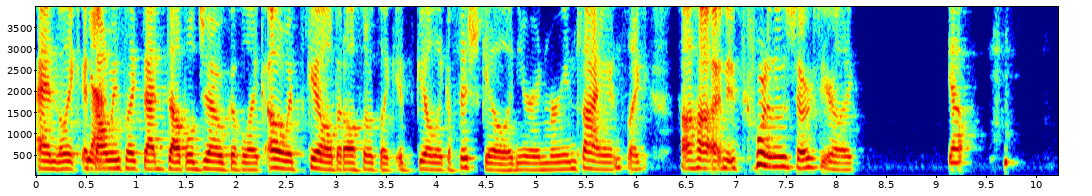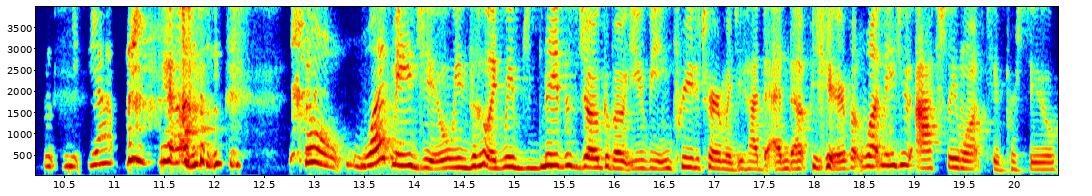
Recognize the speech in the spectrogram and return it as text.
and like it's yeah. always like that double joke of like, oh, it's Gill, but also it's like it's Gill like a fish gill, and you're in marine science, like, haha, and it's one of those jokes you're like, yep, yeah, yeah. so what made you we like we've made this joke about you being predetermined you had to end up here but what made you actually want to pursue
